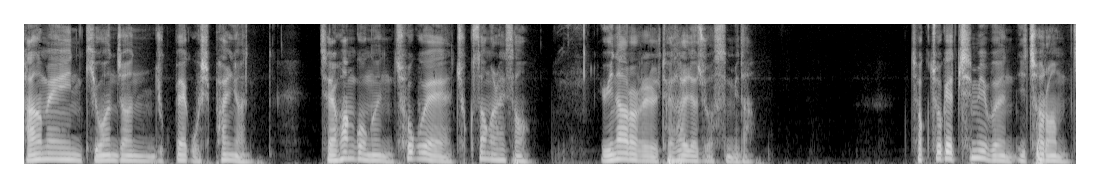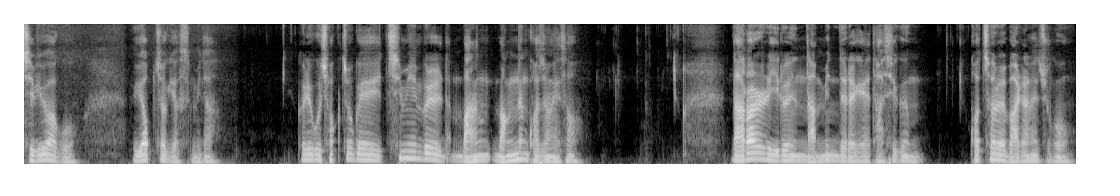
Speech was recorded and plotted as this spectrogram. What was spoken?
다음 해인 기원전 658년 제황공은 초구에 축성을 해서 위나라를 되살려 주었습니다. 적족의 침입은 이처럼 집요하고 위협적이었습니다. 그리고 적족의 침입을 막, 는 과정에서 나라를 잃은 난민들에게 다시금 거처를 마련해주고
